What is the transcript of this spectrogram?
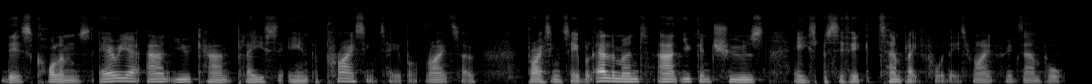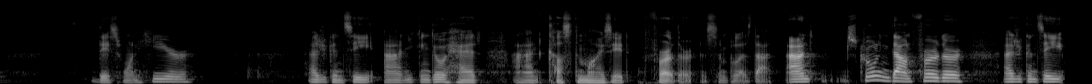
this columns area and you can place in a pricing table, right? So pricing table element and you can choose a specific template for this, right? For example, this one here, as you can see, and you can go ahead and customize it further, as simple as that. And scrolling down further, as you can see,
